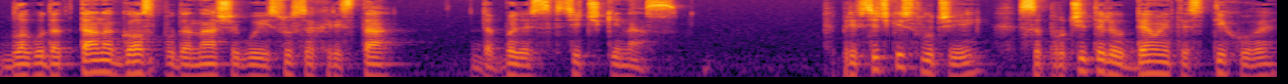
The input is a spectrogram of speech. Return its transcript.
Благодатта на Господа нашего Исуса Христа да бъде с всички нас. При всички случаи са прочитали отделните стихове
